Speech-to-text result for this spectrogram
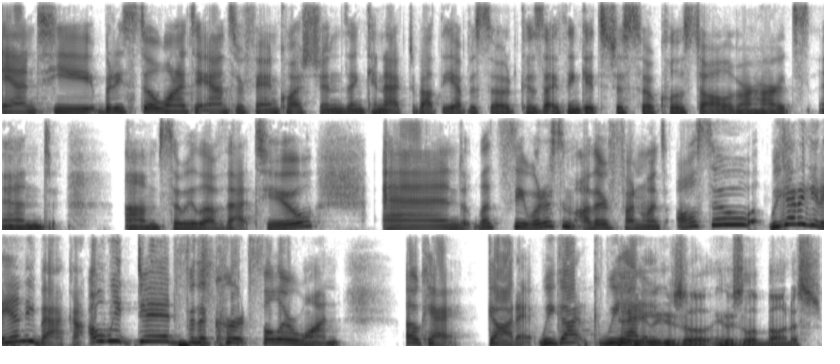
And he but he still wanted to answer fan questions and connect about the episode because I think it's just so close to all of our hearts. And Um, so we love that too. And let's see, what are some other fun ones? Also, we got to get Andy back on. Oh, we did for the Kurt Fuller one. Okay, got it. We got we yeah, had he, he was a, he was a little bonus.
